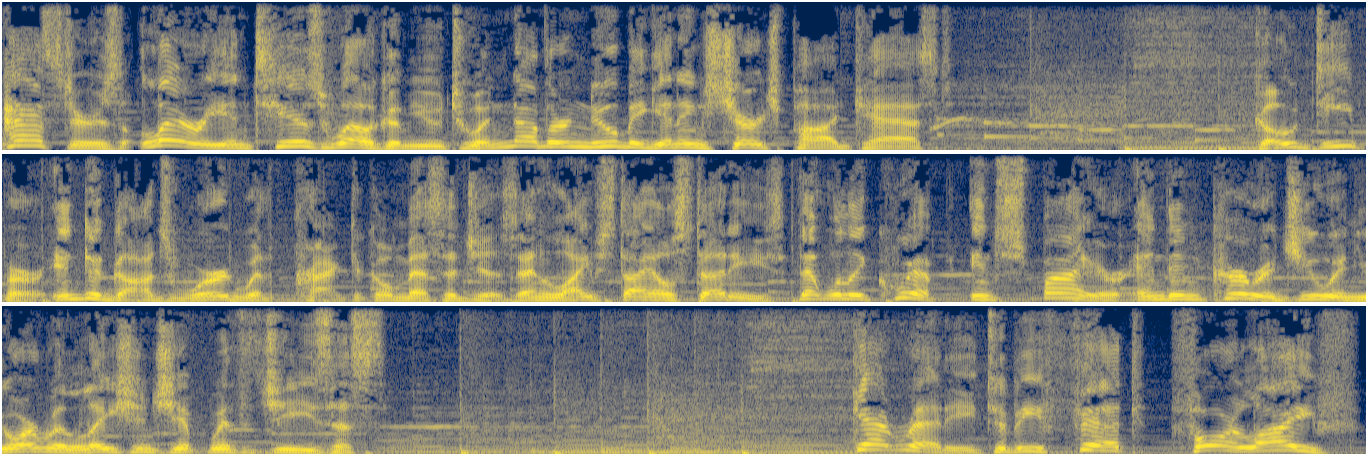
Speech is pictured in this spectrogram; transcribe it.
Pastors Larry and Tiz welcome you to another New Beginnings Church podcast. Go deeper into God's Word with practical messages and lifestyle studies that will equip, inspire, and encourage you in your relationship with Jesus. Get ready to be fit for life.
